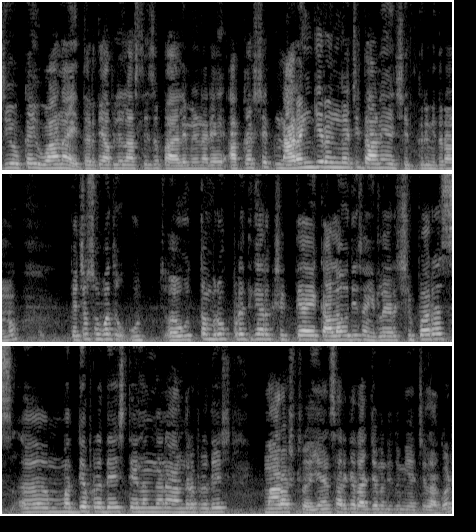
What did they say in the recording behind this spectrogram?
जे काही वाहन आहे तर ते आपल्याला असल्याचं पाहायला मिळणार आहे. आकर्षक नारंगी रंगाची दाणे आहेत शेतकरी मित्रांनो. त्याच्यासोबत उत- उत्तम रोगप्रतिकारक शक्ती आहे कालावधी सांगितलं शिफारस मध्य प्रदेश तेलंगणा आंध्र प्रदेश महाराष्ट्र यांसारख्या राज्यामध्ये तुम्ही याची लागवड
